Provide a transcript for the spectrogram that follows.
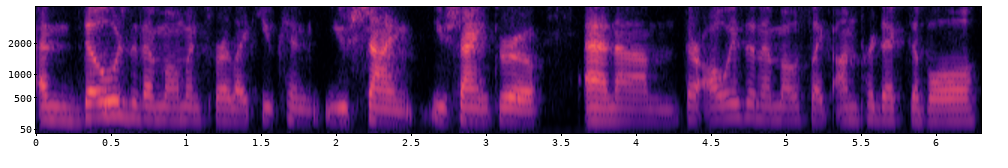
And those are the moments where like you can you shine you shine through and um they're always in the most like unpredictable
